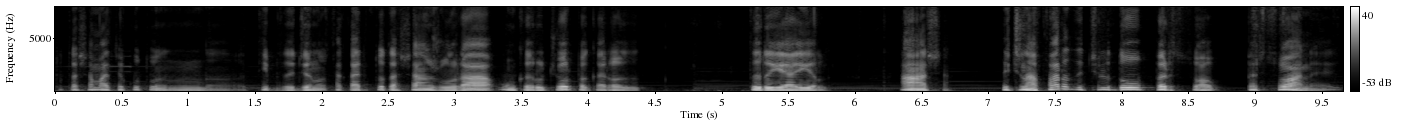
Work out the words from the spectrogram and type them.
tot așa mai trecut un uh, tip de genul ăsta care tot așa înjura un cărucior pe care îl târâia el. Așa. Deci în afară de cele două perso- persoane,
